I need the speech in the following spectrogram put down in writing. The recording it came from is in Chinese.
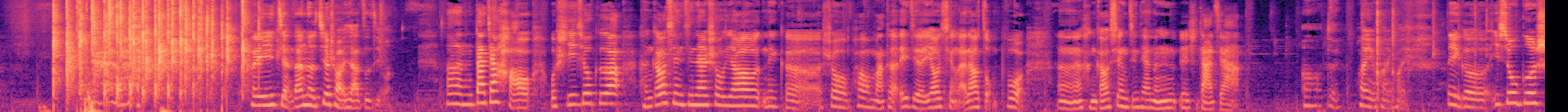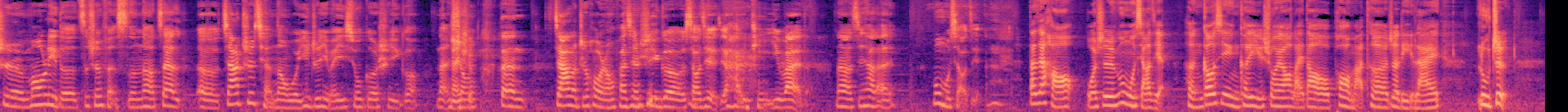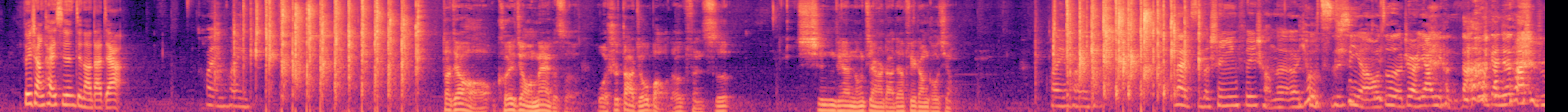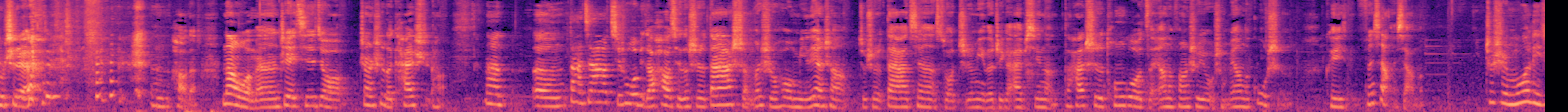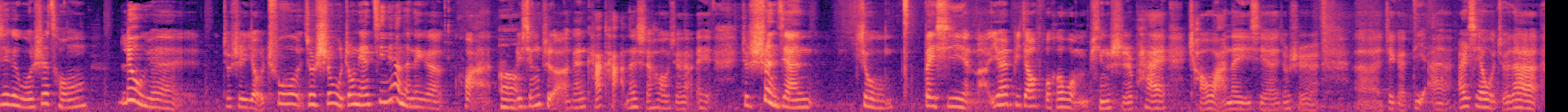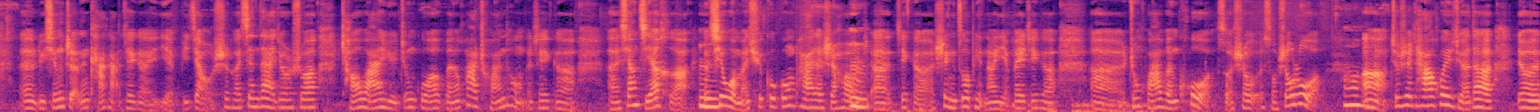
可以简单的介绍一下自己吗？嗯，大家好，我是一休哥，很高兴今天受邀那个受泡马特 A 姐的邀请来到总部，嗯，很高兴今天能认识大家。哦，对，欢迎欢迎欢迎。那个一休哥是猫力的资深粉丝，那在呃加之前呢，我一直以为一休哥是一个男生，但加了之后，然后发现是一个小姐姐，还是挺意外的。那接下来木木小姐。大家好，我是木木小姐，很高兴可以受邀来到泡泡玛特这里来录制，非常开心见到大家，欢迎欢迎。大家好，可以叫我 Max，我是大酒保的粉丝，今天能见着大家非常高兴，欢迎欢迎。Max 的声音非常的有磁性啊，我坐在这儿压力很大，感觉他是主持人。嗯，好的。那我们这一期就正式的开始哈。那嗯，大家其实我比较好奇的是，大家什么时候迷恋上就是大家现在所执迷的这个 IP 呢？它是通过怎样的方式，有什么样的故事呢？可以分享一下吗？就是茉莉这个，我是从六月就是有出就是十五周年纪念的那个款《旅行者》跟卡卡的时候，我觉得哎，就瞬间就。被吸引了，因为比较符合我们平时拍潮玩的一些就是，呃，这个点，而且我觉得，呃，旅行者跟卡卡这个也比较适合现在，就是说潮玩与中国文化传统的这个呃相结合。尤其我们去故宫拍的时候，呃，这个摄影作品呢也被这个呃中华文库所收所收录。嗯，就是他会觉得，呃，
